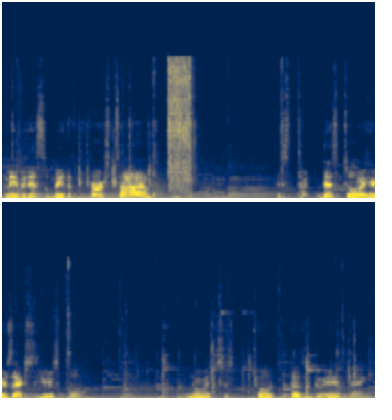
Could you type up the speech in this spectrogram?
Maybe this will be the first time this, this tool right here is actually useful. Normally it's just a tool doesn't do anything.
